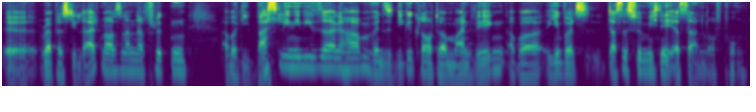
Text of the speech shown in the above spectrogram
äh, Rappers Delight mal auseinanderpflücken. Aber die Basslinie, die sie da haben, wenn sie die geklaut haben, meinetwegen. Aber jedenfalls, das ist für mich der erste Anlaufpunkt.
